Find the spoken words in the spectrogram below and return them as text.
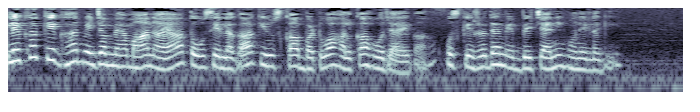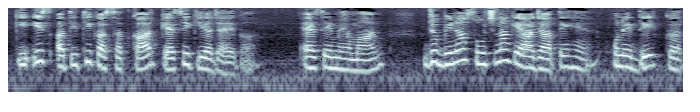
लेखक के घर में जब मेहमान आया तो उसे लगा कि उसका बटुआ हल्का हो जाएगा। उसके हृदय में बेचैनी होने लगी कि इस अतिथि का सत्कार कैसे किया जाएगा। ऐसे मेहमान जो बिना सूचना के आ जाते हैं, उन्हें देखकर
